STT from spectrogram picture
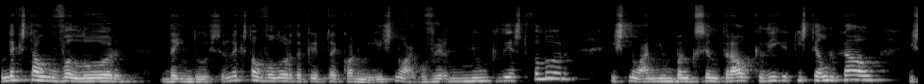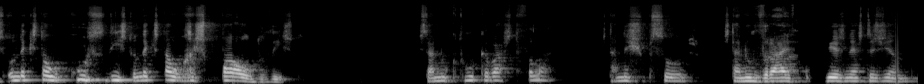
Onde é que está o valor da indústria? Onde é que está o valor da criptoeconomia? Isto não há governo nenhum que dê este valor. Isto não há nenhum banco central que diga que isto é legal. Isto, onde é que está o curso disto? Onde é que está o respaldo disto? Está no que tu acabaste de falar. Está nas pessoas. Está no drive que vês nesta gente.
